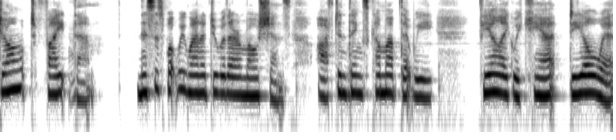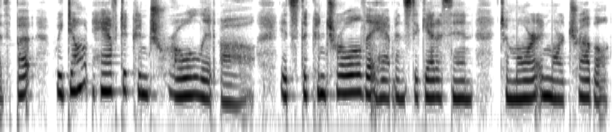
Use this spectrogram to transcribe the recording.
Don't fight them. And this is what we want to do with our emotions. Often things come up that we feel like we can't deal with, but we don't have to control it all. It's the control that happens to get us in to more and more trouble.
